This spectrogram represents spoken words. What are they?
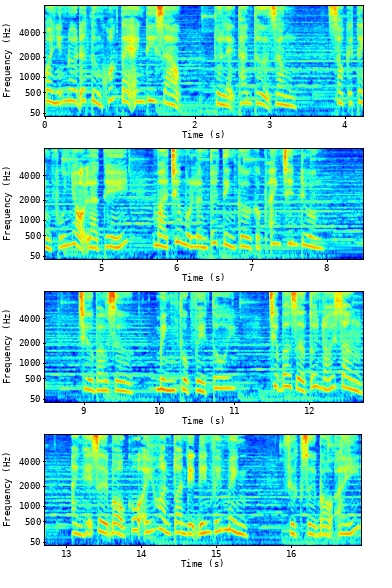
qua những nơi đã từng khoác tay anh đi dạo, tôi lại than thở rằng Sao cái thành phố nhỏ là thế mà chưa một lần tôi tình cờ gặp anh trên đường? Chưa bao giờ mình thuộc về tôi, chưa bao giờ tôi nói rằng anh hãy rời bỏ cô ấy hoàn toàn để đến với mình. Việc rời bỏ ấy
